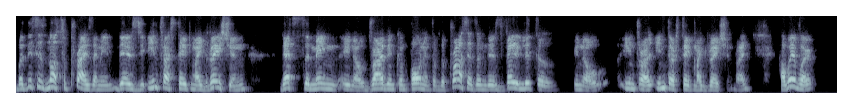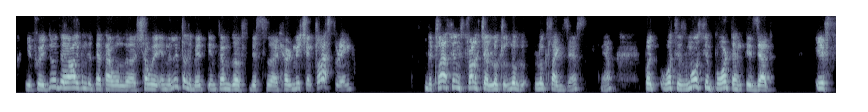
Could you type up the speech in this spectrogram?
But this is not surprise. I mean, there's the intrastate migration. That's the main, you know, driving component of the process, and there's very little, you know, intra interstate migration, right? However, if we do the argument that I will uh, show you in a little bit in terms of this uh, Hermitian clustering, the clustering structure look, look, looks like this. Yeah. But what is most important is that if,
